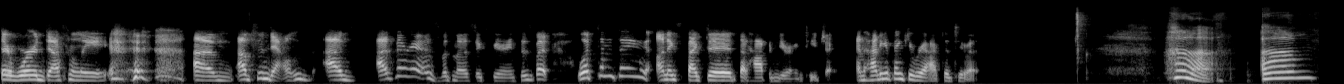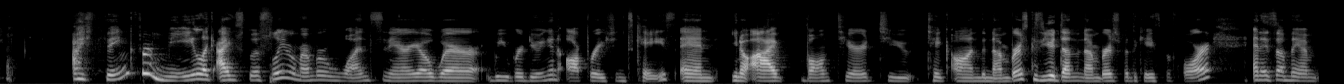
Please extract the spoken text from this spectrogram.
there were definitely um ups and downs as as there is with most experiences but what's something unexpected that happened during teaching and how do you think you reacted to it? Huh. Um I think for me, like I explicitly remember one scenario where we were doing an operations case and, you know, I volunteered to take on the numbers because you had done the numbers for the case before. And it's something I'm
